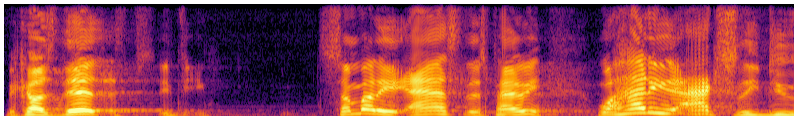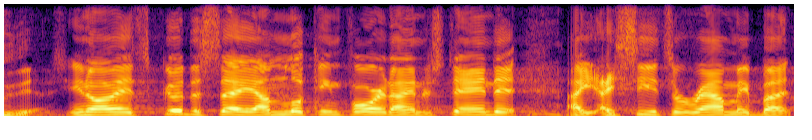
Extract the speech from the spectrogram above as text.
Because this, somebody asked this well, how do you actually do this? You know, it's good to say, I'm looking for it, I understand it, I, I see it's around me, but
